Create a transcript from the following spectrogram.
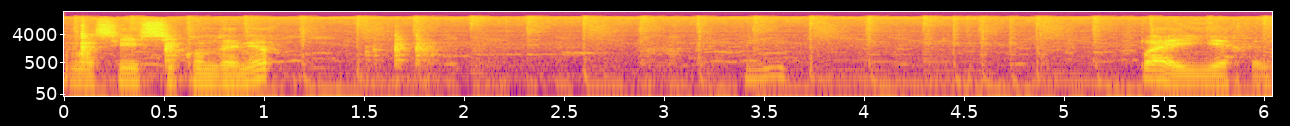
У нас есть секундомер. Поехали.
